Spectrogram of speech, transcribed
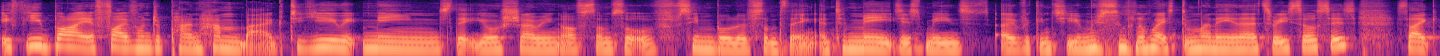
if you buy a £500 handbag, to you it means that you're showing off some sort of symbol of something, and to me it just means over consumerism and a waste of money and earth resources? It's like,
